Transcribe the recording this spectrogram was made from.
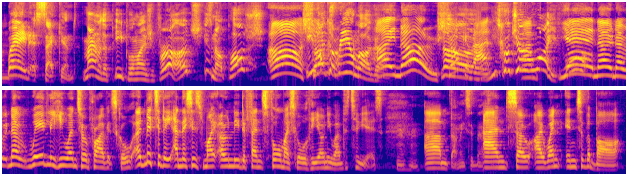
Wait a second. Man of the people, Nigel Farage. He's not posh. Oh, He shocker. likes real lager. I know, shock at that. Um, he's got a German wife. Yeah, no, no, no. Weirdly, he went to a private school. Admittedly, and this is my only defense for my school, he only went for two years. That makes it better. And so I went into the bar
